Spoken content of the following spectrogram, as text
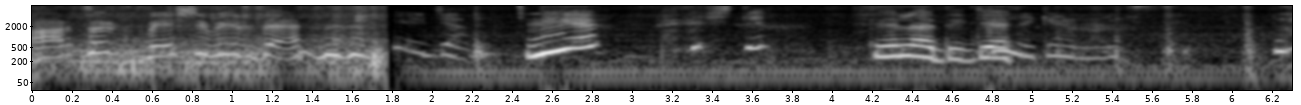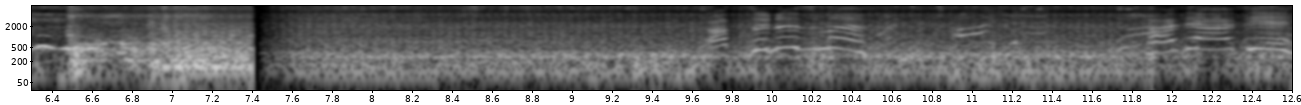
Artık beşi birden. Niye? İşte Gel hadi gel. ne gelmek. Attınız mı? Hadi hadi.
